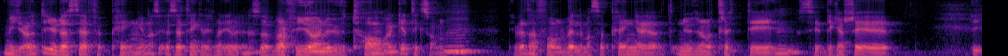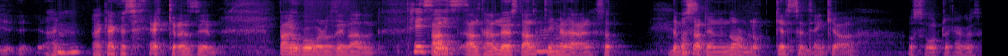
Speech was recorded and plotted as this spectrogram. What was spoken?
Men gör inte Judas det för pengarna? Alltså jag tänker, liksom, alltså, varför gör han det mm. överhuvudtaget? Mm. Liksom? Mm. Det är väl att han får en väldig massa pengar. Nu är de 30, mm. det kanske är... Han, mm. han kanske säkrar sin pension och sin all, Precis. allt, allt. Han har löst allting mm. med det här. Så det måste ha varit en enorm lockelse, mm. tänker jag. Och svårt att kanske...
